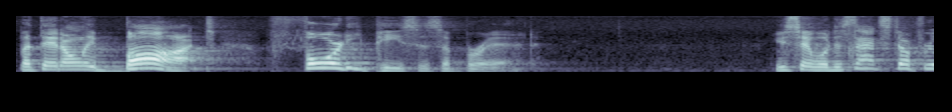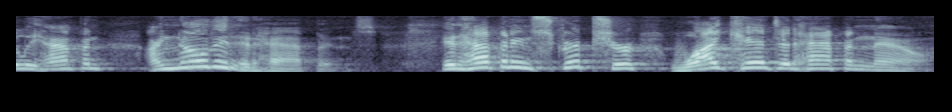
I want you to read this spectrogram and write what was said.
But they'd only bought 40 pieces of bread. You say, well, does that stuff really happen? I know that it happens. It happened in Scripture. Why can't it happen now?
